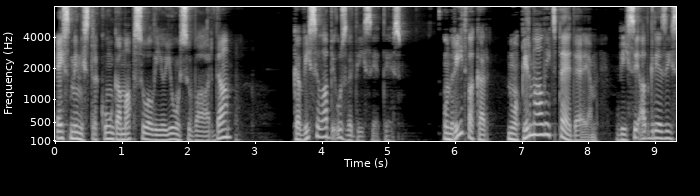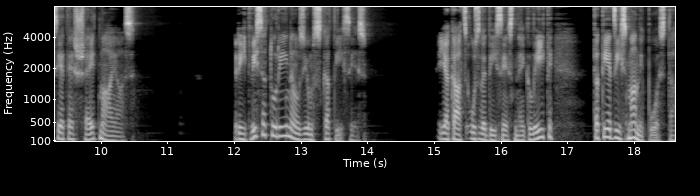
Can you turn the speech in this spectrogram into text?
Es ministra kungam apsolīju jūsu vārdā, ka visi labi uzvedīsieties, un rītvakar No pirmā līdz pēdējam visi atgriezīsieties šeit mājās. Rīt visa turīna uz jums skatīsies. Ja kāds uzvedīsies neglīti, tad iedzīs mani postā.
